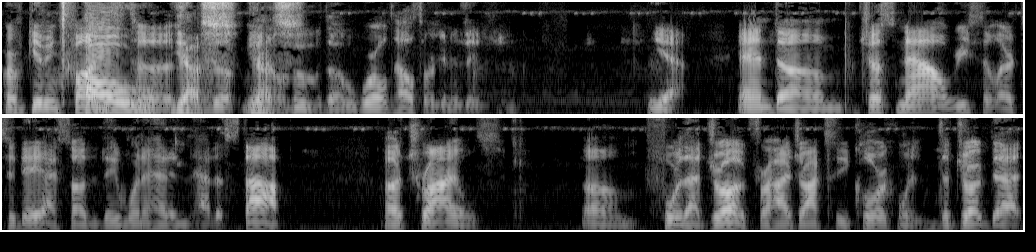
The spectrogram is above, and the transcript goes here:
or giving funds Oh, to yes, the, you yes. know who the World Health Organization. Yeah, and um, just now, recently or today, I saw that they went ahead and had to stop uh, trials um, for that drug for hydroxychloroquine, the drug that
